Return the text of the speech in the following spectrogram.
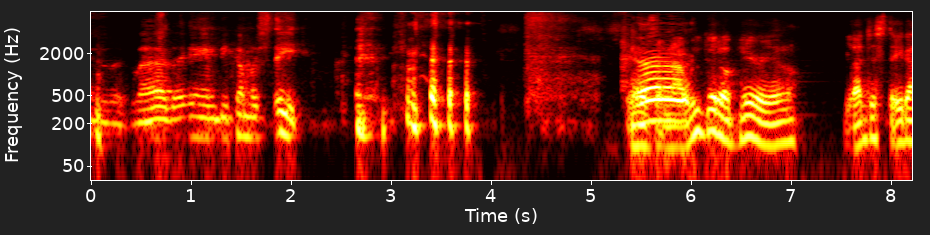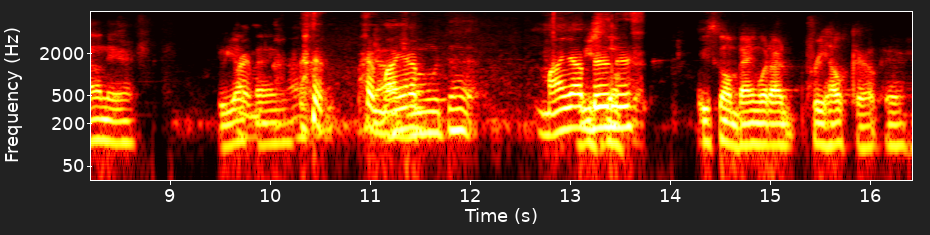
And like, glad they ain't become a state. Yeah, so, nah, we good up here, yeah. Y'all just stay down there. Do your Right. thing. Y'all mind your, with that? mind your We just gonna- business. We just gonna bang with our free healthcare up here.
